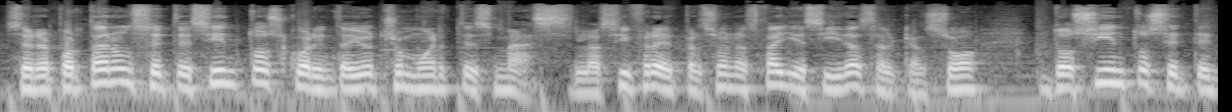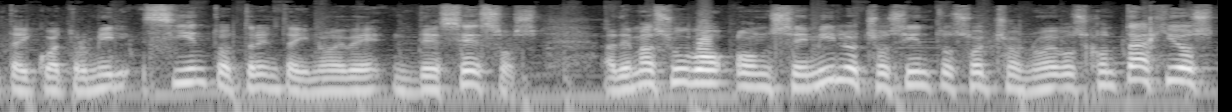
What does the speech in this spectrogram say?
Se reportaron 748 muertes más. La cifra de personas fallecidas alcanzó 274.139 decesos. Además hubo 11.808 nuevos contagios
